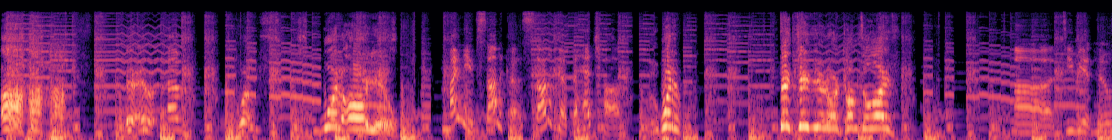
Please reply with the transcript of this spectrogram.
Ah ha ha! Um, What? What are you? my name's Sonica. Sonica the Hedgehog. What? if- Did DeviantArt come to life? Uh, Deviant who?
